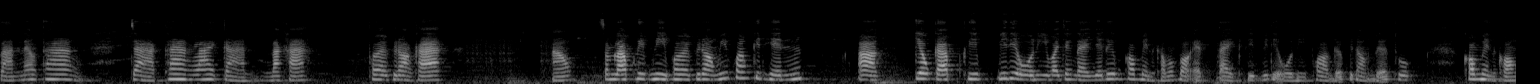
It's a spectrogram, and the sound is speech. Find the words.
สารแนวทาง จากทางรายการนะคะพ่อแม่พี่น้องคะเอาสำหรับคลิปนี้พ่อแม่พี่น้องมีความคิดเห็นเกี่ยวกับคลิปวิดีโอนี้ไว้จังใดอย่าลืมคอมเมนต์คำว่าบอกแอดใต้คลิปวิดีโอนี้พร้อมเด้อพี่น้องเด้อทุกคอมเมนต์ของ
